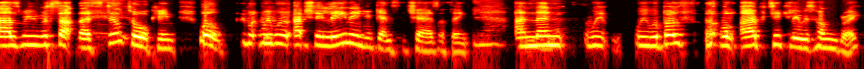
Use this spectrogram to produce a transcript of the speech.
as we were sat there still talking. Well, we were actually leaning against the chairs, I think. Yeah. And then we we were both well, I particularly was hungry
